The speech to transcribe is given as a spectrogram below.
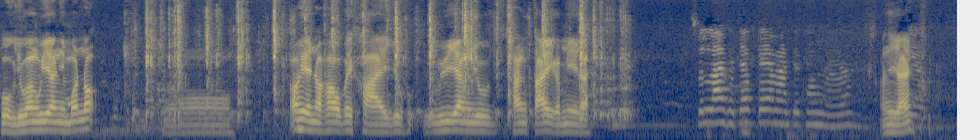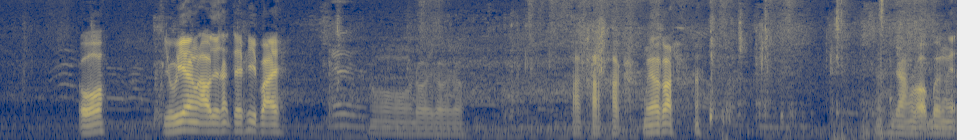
ปลูกอยู่วังเวียงนี่หมดเนาะอ๋อเอาเห็นว่าเขาไปขายอยู่เวียงอยู่ทางใต้ก็มีเลยส่วนลายเขาเจ้าแก้มาจะทางเหนืออันนี้ไร โอ้อยู่เวียงเอาแต่แต่พี่ไป เออโอ้โดยโดยโดยคักคักคักเมื่อก่อน ยางเลาะเบื้องนี่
